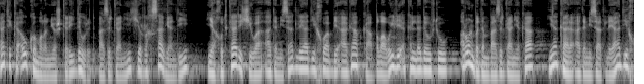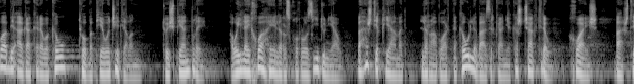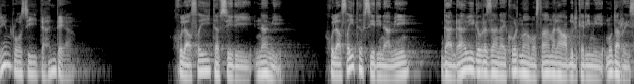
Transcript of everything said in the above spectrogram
کاتێک کە ئەو کۆمەڵە نوێژکەرەی دەورت بازرگانییەکی ڕەخساویان دی یا خودکارێکی وا ئادەمیزاد لە یادی خوا بێ ئاگا بکا بڵاوەی لێ ئەکەن لە دەورت و ئەڕۆن بە دەم بازرگانییەکە یا کارە ئادەمیزاد لە یادی خوا بێ ئاگا کەرەوەکە و تۆ بە پێوە جێ دێڵن تۆیش پێیان بڵێ ئەوەی لای خوا هەیە لە ڕزق و ڕۆزی دونیا و بەهەشتی قیامەت لە ڕابواردنەکە و لە بازرگانییەکەش چاکترە و خوایش باشترین ڕۆزی دەهەندەیە. خولاسەی تەفسیری نامی خولاسەی تەفسیری نامی دانراوی گەورە زانای کورد مامۆستا مەلا عەبدولکەریمی مودەڕیس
